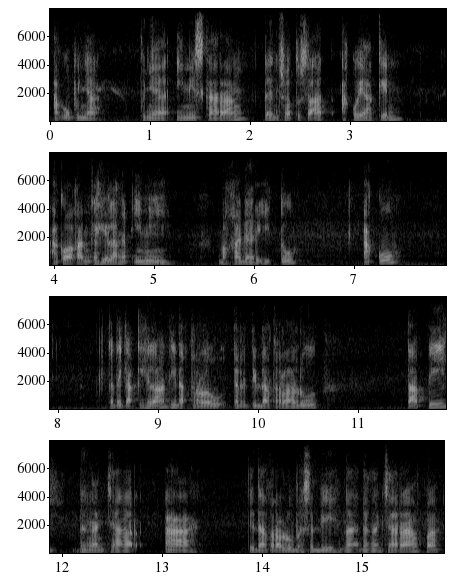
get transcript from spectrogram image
aku punya punya ini sekarang dan suatu saat aku yakin aku akan kehilangan ini. Maka dari itu aku ketika kehilangan tidak terlalu ter, tidak terlalu tapi dengan cara ah tidak terlalu bersedih. Nah dengan cara apa?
